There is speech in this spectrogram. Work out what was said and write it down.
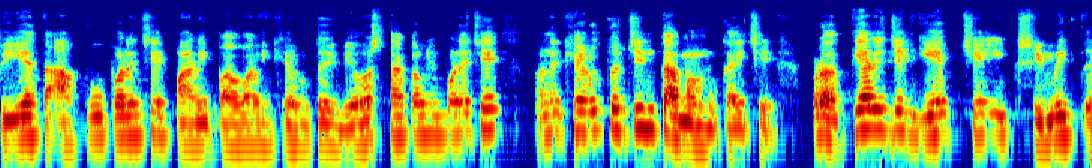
પિયત આપવું પડે છે, પાણી પાવાની ખેડૂતોએ વ્યવસ્થા કરવી પડે છે, અને ખેડૂતો ચિંતામાં મુકાય છે. પણ અત્યારે જે ગેપ છે એ સીમિત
